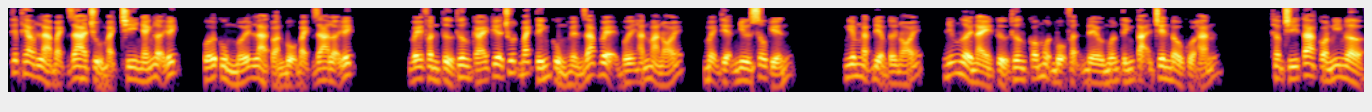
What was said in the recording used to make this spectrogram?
tiếp theo là bạch gia chủ mạch chi nhánh lợi ích, cuối cùng mới là toàn bộ bạch gia lợi ích. Về phần tử thương cái kia chút bách tính cùng huyền giáp vệ với hắn mà nói, mệnh tiện như sâu kiến nghiêm ngặt điểm tới nói, những người này tử thương có một bộ phận đều muốn tính tại trên đầu của hắn. Thậm chí ta còn nghi ngờ,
